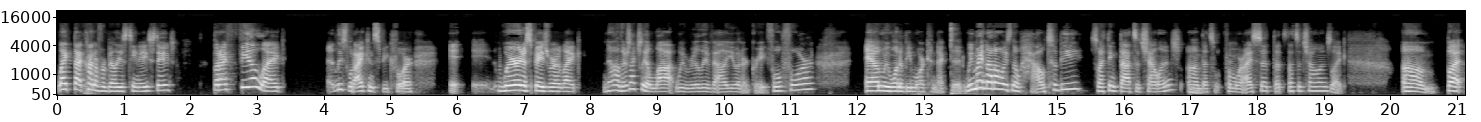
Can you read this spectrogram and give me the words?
like that kind of rebellious teenage stage. But I feel like, at least what I can speak for, it, it, we're at a stage where like, no, there's actually a lot we really value and are grateful for, and we want to be more connected. We might not always know how to be, so I think that's a challenge. Um, mm. That's from where I sit. That's that's a challenge. Like, um, but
